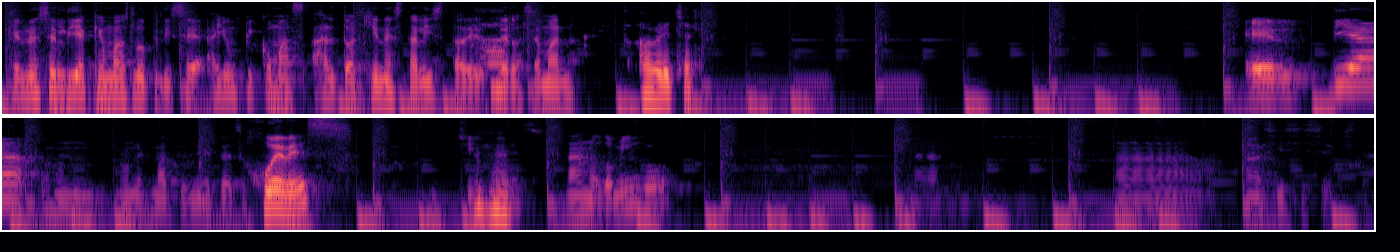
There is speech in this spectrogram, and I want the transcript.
que no es el día que más lo utilicé. Hay un pico más alto aquí en esta lista de, la semana. A ver, échale. El día, lunes, martes, miércoles, jueves. Sí, jueves. Ah, no, domingo. Ah, ah, sí, sí, sí, aquí está.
